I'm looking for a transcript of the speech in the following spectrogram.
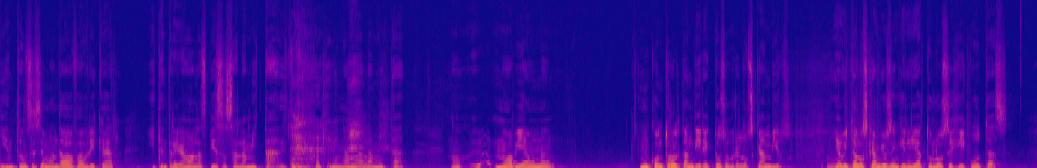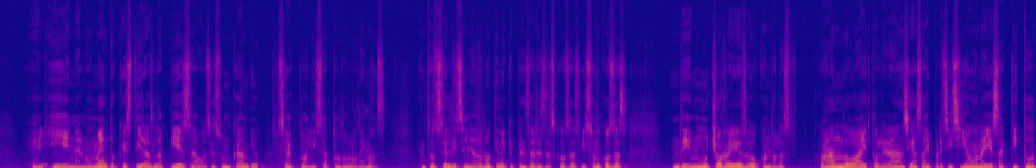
y entonces se mandaba a fabricar y te entregaban las piezas a la mitad. Y ¿Por qué vienen a la mitad? ¿No? no había una, un control tan directo sobre los cambios. Y ahorita los cambios de ingeniería tú los ejecutas eh, y en el momento que estiras la pieza o haces un cambio, se actualiza todo lo demás. Entonces el diseñador no tiene que pensar esas cosas y son cosas de mucho riesgo cuando las cuando hay tolerancias, hay precisión, hay exactitud,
